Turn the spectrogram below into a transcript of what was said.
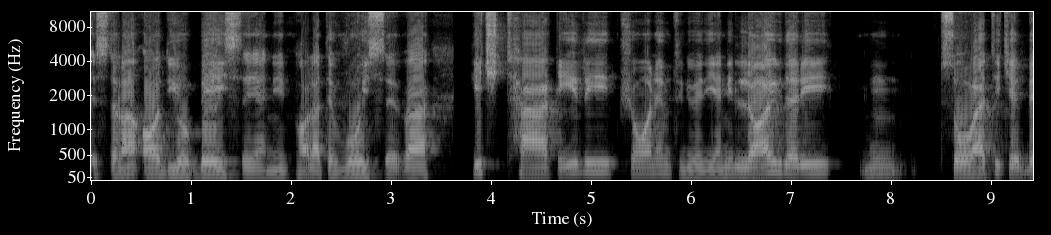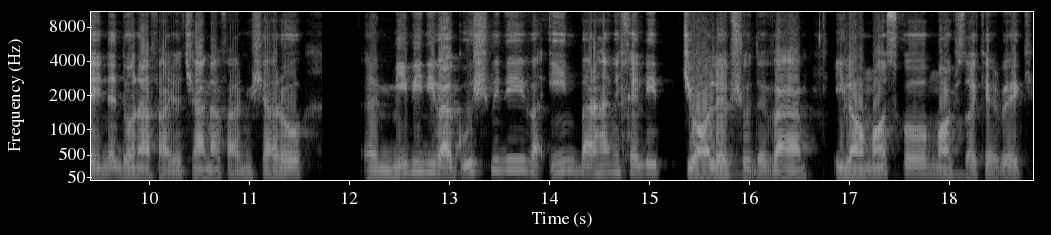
اصطلاحا audio base ه یعنی حالت voice ه و هیچ تغییری شما نمی‌تونی بدی. یعنی لایو داری اون صحبتی که بین دو نفر یا چند نفر میشه رو می‌بینی و گوش میدی و این بر همین خیلی جالب شده و ایلان ماسک و مارک زاکربرگ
